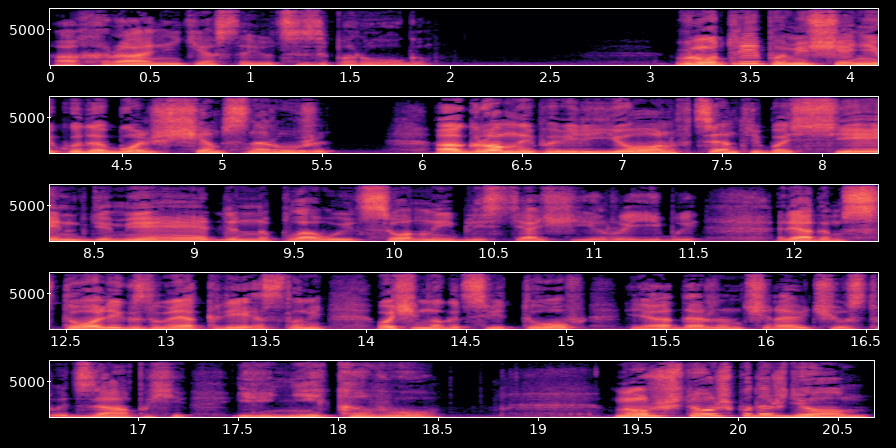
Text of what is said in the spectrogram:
охранники остаются за порогом. Внутри помещение куда больше, чем снаружи. Огромный павильон, в центре бассейн, где медленно плавают сонные блестящие рыбы. Рядом столик с двумя креслами, очень много цветов. Я даже начинаю чувствовать запахи. И никого. Ну что ж, подождем.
